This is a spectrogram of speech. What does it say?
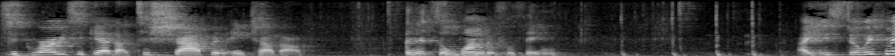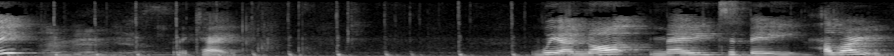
to grow together, to sharpen each other. And it's a wonderful thing. Are you still with me? Amen. Okay. We are not made to be alone.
